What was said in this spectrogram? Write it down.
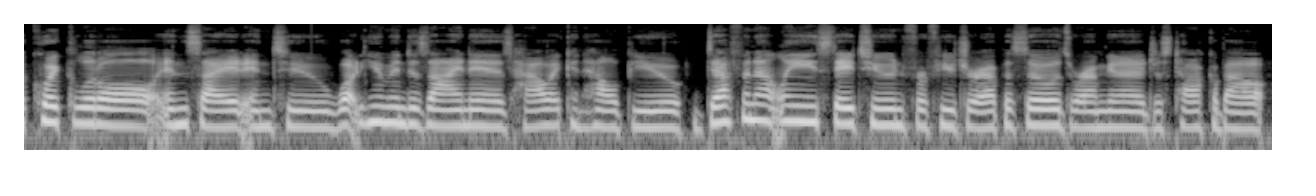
a quick little insight into what human design is, how it can help you. Definitely stay tuned for future episodes where I'm going to just talk about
